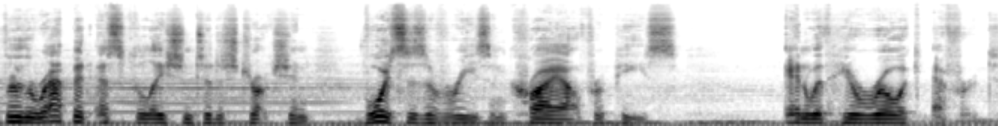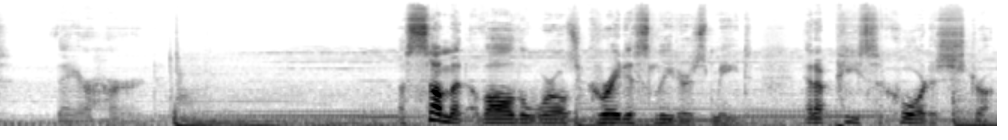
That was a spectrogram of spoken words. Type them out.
Through the rapid escalation to destruction, voices of reason cry out for peace, and with heroic effort, they are heard. A summit of all the world's greatest leaders meet, and a peace accord is struck.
